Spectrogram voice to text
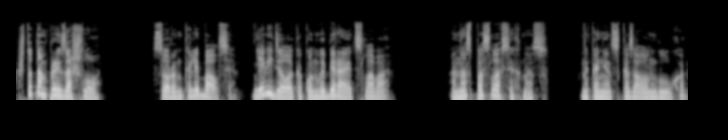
«Что там произошло?» Соран колебался. Я видела, как он выбирает слова. «Она спасла всех нас», — наконец сказал он глухо.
